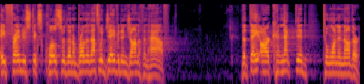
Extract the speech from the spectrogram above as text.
a friend who sticks closer than a brother, that's what David and Jonathan have. That they are connected to one another.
